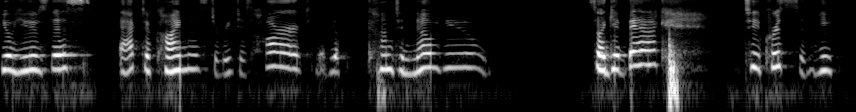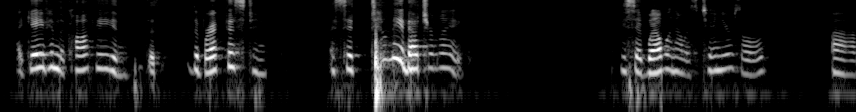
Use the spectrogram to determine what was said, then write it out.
you'll use this act of kindness to reach his heart, that he'll come to know you. So I get back to Chris and he I gave him the coffee and the, the breakfast and I said, Tell me about your leg. He said, Well, when I was 10 years old, uh,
